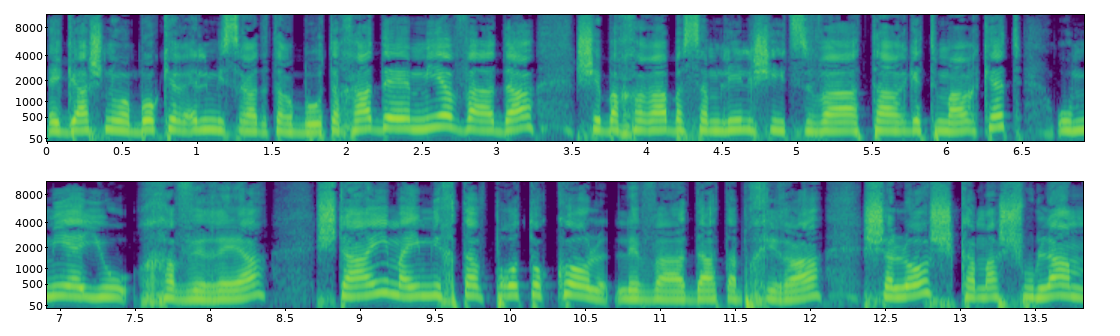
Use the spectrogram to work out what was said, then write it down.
הגשנו הבוקר אל משרד התרבות. אחד, אה, מי הוועדה שבחרה בסמליל שעיצבה Target Market, ומי היו חבריה? שתיים, האם נכתב פרוטוקול לוועדת הבחירה? שלוש, כמה שולם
